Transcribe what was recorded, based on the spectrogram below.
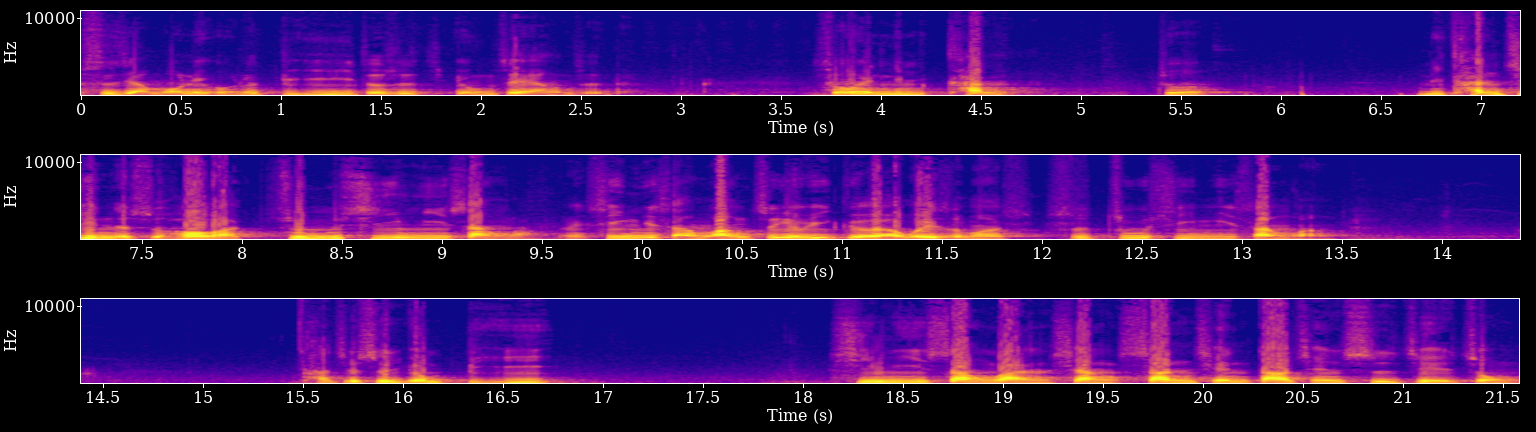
释迦牟尼佛的比喻都是用这样子的，所以你们看，就是你看经的时候啊，诸须弥山王，须弥山王只有一个啊，为什么是诸须弥山王？他就是用比喻。西弥山王像三千大千世界中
